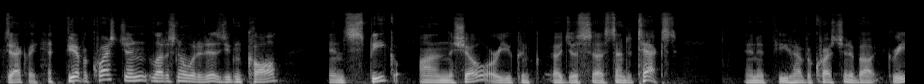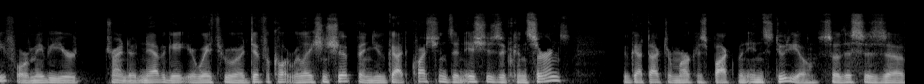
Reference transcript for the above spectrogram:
exactly. if you have a question, let us know what it is. You can call and speak on the show, or you can uh, just uh, send a text. And if you have a question about grief, or maybe you're trying to navigate your way through a difficult relationship and you've got questions and issues and concerns, we've got Dr. Marcus Bachmann in studio. So this is, uh,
